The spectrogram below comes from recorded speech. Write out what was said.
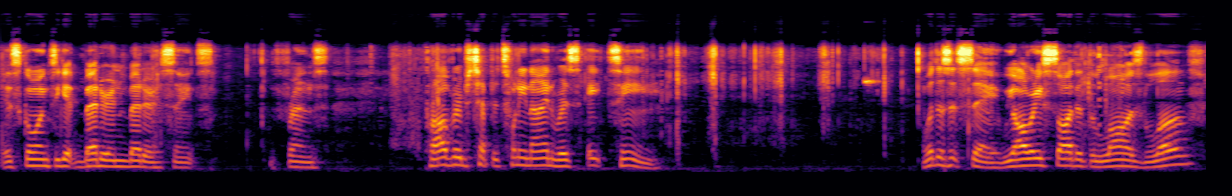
It's going to get better and better, saints, friends. Proverbs chapter 29, verse 18. What does it say? We already saw that the law is love.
